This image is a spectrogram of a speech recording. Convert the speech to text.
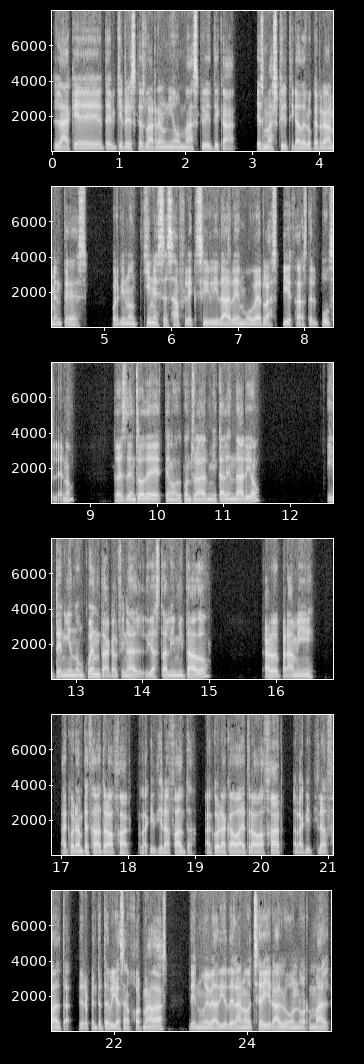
la que te quieres que es la reunión más crítica es más crítica de lo que realmente es, porque no tienes esa flexibilidad de mover las piezas del puzzle, ¿no? Entonces, dentro de tengo que controlar mi calendario y teniendo en cuenta que al final el día está limitado, claro, para mí, ¿a qué hora empezaba a trabajar? A la que hiciera falta. ¿A qué hora acaba de trabajar? A la que hiciera falta. de repente te veías en jornadas de 9 a 10 de la noche y era lo normal.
